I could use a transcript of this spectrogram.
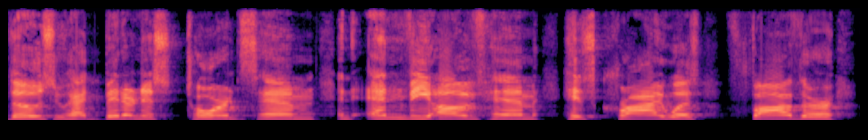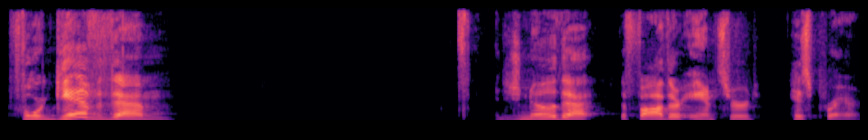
those who had bitterness towards him and envy of him, his cry was, Father, forgive them. Did you know that the Father answered his prayer?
